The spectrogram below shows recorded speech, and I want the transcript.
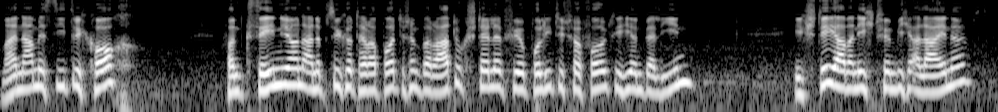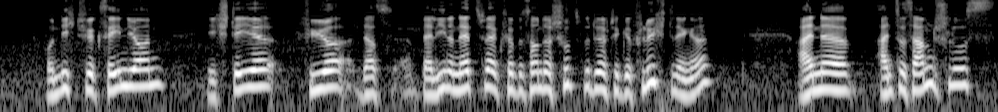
Mein Name ist Dietrich Koch von Xenion, einer psychotherapeutischen Beratungsstelle für politisch Verfolgte hier in Berlin. Ich stehe aber nicht für mich alleine und nicht für Xenion. Ich stehe für das Berliner Netzwerk für besonders schutzbedürftige Flüchtlinge, eine, ein Zusammenschluss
